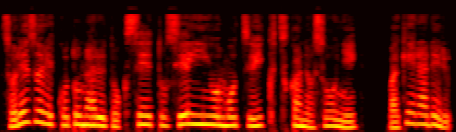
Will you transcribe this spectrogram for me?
それぞれ異なる特性と性因を持ついくつかの層に分けられる。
